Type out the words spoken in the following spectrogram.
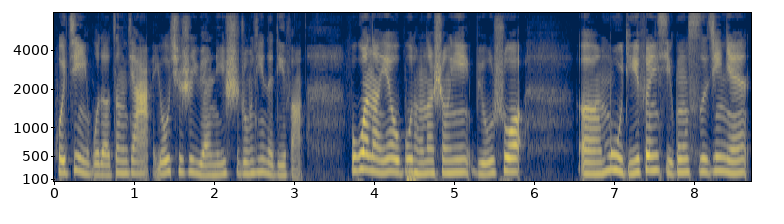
会进一步的增加，尤其是远离市中心的地方。不过呢，也有不同的声音，比如说，呃，穆迪分析公司今年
